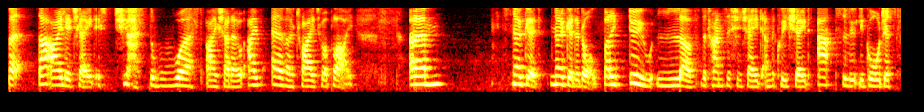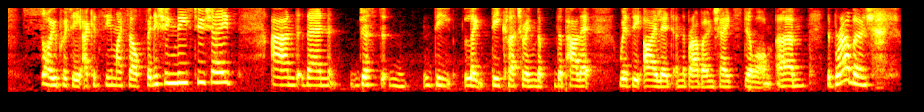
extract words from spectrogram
but that eyelid shade is just the worst eyeshadow I've ever tried to apply. Um, it's no good, no good at all. But I do love the transition shade and the crease shade. Absolutely gorgeous, so pretty. I can see myself finishing these two shades and then just de like decluttering the, the palette with the eyelid and the brow bone shade still on. Um, the brow bone shade,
